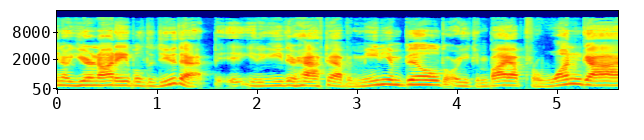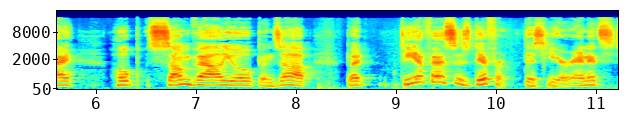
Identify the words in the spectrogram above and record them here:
you know, you're not able to do that. Eh, you either have to have a medium build or you can buy up for one guy, hope some value opens up. But DFS is different this year and it's,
